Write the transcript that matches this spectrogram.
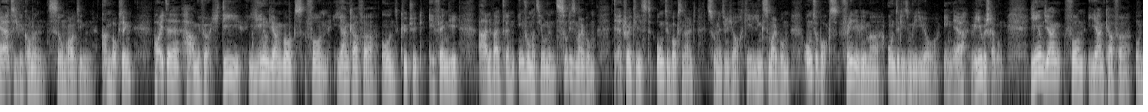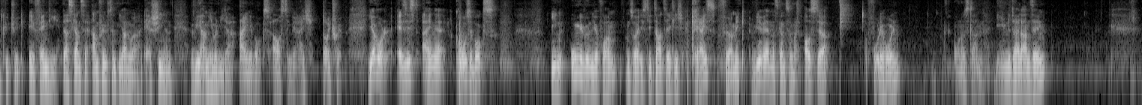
herzlich willkommen zum heutigen Unboxing. Heute haben wir für euch die Yin und Yang Box von Jan Kaffer und Küçük Effendi. Alle weiteren Informationen zu diesem Album, der Tracklist und dem Boxinhalt, sowie natürlich auch die Links zum Album und zur Box findet ihr wie immer unter diesem Video in der Videobeschreibung. Yin und Yang von Jan Kaffer und Küçük Effendi. Das Ganze am 15. Januar erschienen. Wir haben hier mal wieder eine Box aus dem Bereich Deutschrap. Jawohl, es ist eine große Box in ungewöhnlicher Form. Und zwar ist die tatsächlich kreisförmig. Wir werden das Ganze mal aus der Folie holen und uns dann im Detail ansehen.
